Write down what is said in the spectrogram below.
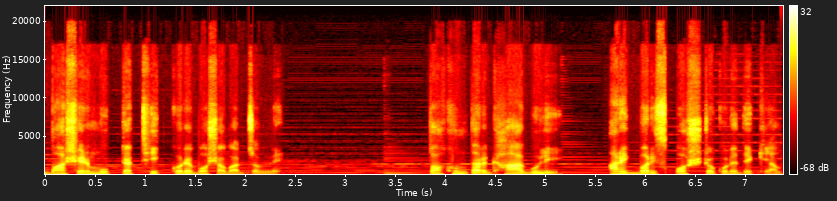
বাঁশের মুখটা ঠিক করে বসাবার জন্যে। তখন তার ঘাগুলি আরেকবার স্পষ্ট করে দেখলাম।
